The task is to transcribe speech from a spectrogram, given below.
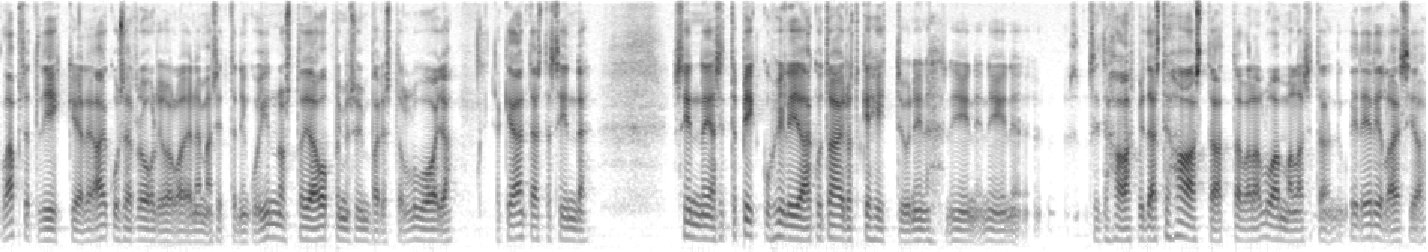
lapset liikkeelle, aikuisen rooli on enemmän sitten niin kuin innostaja, oppimisympäristön luoja ja kääntää sitä sinne, sinne. Ja sitten pikkuhiljaa, kun taidot kehittyy, niin, niin, niin sitä pitää sitten haastaa tavallaan luomalla sitä erilaisia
